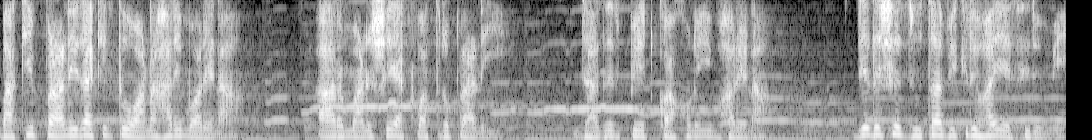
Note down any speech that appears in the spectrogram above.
বাকি প্রাণীরা কিন্তু অনাহারে মরে না। আর মানুষই একমাত্র প্রাণী, যাদের পেট কখনোই ভরে না। যে দেশে জুতা বিক্রি হয় এসি রুমে,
